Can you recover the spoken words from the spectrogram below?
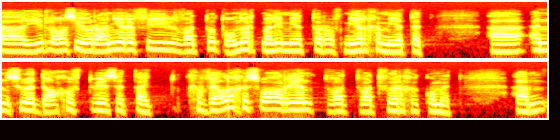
uh hier langs die Oranje rivier wat tot 100 mm of meer gemeet het uh in so 'n dag of twee se tyd gewellige swaar reën wat wat voorgekom het. Um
